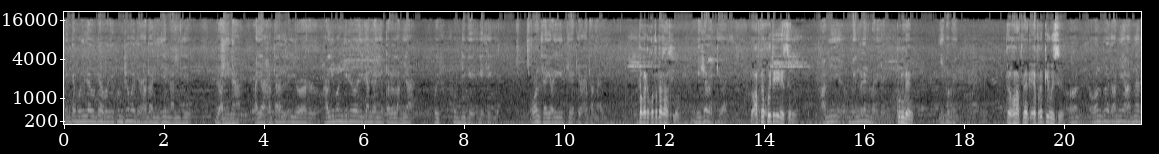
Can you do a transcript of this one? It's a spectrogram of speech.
তিনটা মহিলা উঠা পরে কোন সময় টাকাটা নিজে না নিজে জানি না। আইয়া খাতাল ইয়ার কালী মন্দিরও এইখানে আইয়া তারা লামিয়া ওই সব দিকে গেছে গিয়া। ওন সাইয়া টাকাটা নাই। পকেটে কত টাকা আসলো? বিশ হাজার টাকা। তো আপনি কই থেকে গেছেন? আমি বেঙ্গলেন বাড়ি যাই কোন ব্যাংক? ইকো ব্যাংক। তখন আপনার এরপরে কি হয়েছে? অন প্লাস আমি আপনার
